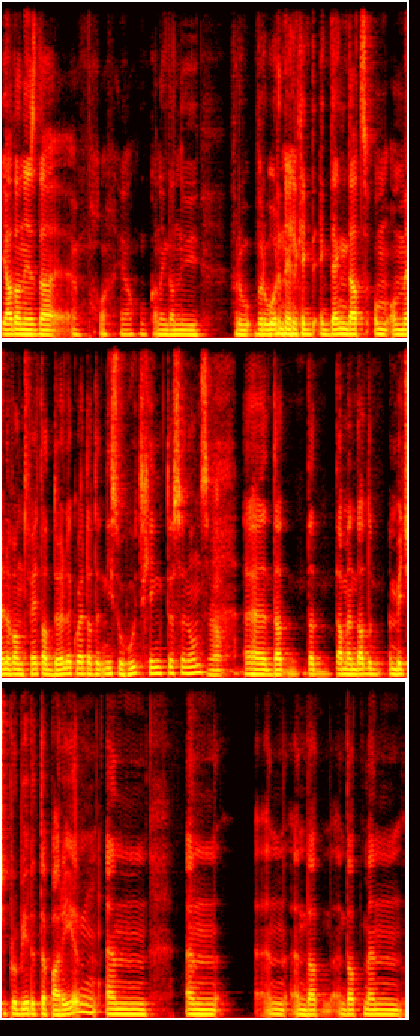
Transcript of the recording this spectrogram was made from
ja, dan is dat, goh, ja, hoe kan ik dat nu ver, verwoorden eigenlijk. Ik, ik, denk dat om, omwille van het feit dat duidelijk werd dat het niet zo goed ging tussen ons, ja. uh, dat, dat, dat men dat een beetje probeerde te pareren en, en, en, en, dat, en dat men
